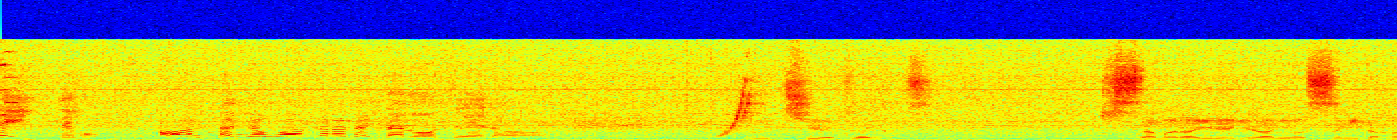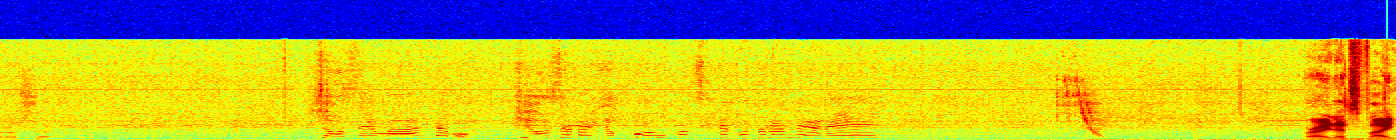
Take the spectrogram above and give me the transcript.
って言ってもあんたにはわからないだろうゼロ宇宙開発貴様らイレギュラーには過ぎた話だ所詮はあんたも旧世代のポンコツってことなんだよね Alright, let's fight.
